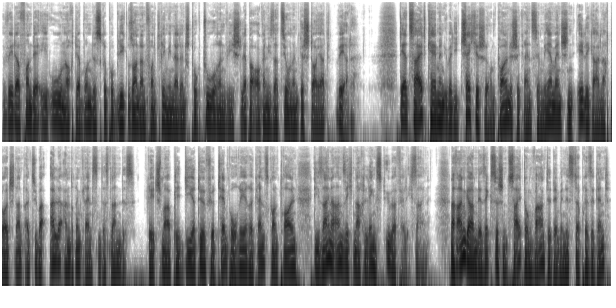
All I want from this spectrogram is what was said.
weder von der EU noch der Bundesrepublik, sondern von kriminellen Strukturen wie Schlepperorganisationen gesteuert werde. Derzeit kämen über die tschechische und polnische Grenze mehr Menschen illegal nach Deutschland als über alle anderen Grenzen des Landes. Kretschmer plädierte für temporäre Grenzkontrollen, die seiner Ansicht nach längst überfällig seien. Nach Angaben der sächsischen Zeitung warnte der Ministerpräsident,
